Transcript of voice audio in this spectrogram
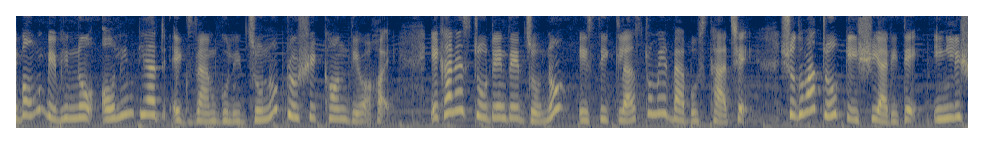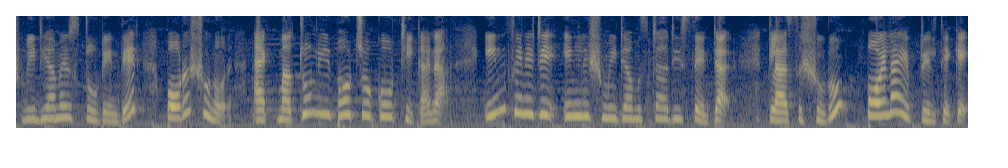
এবং বিভিন্ন অলিম্পিয়াড এক্সামগুলির জন্য প্রশিক্ষণ দেওয়া হয়। এখানে স্টুডেন্টদের জন্য এসি ক্লাসরুমের ব্যবস্থা আছে। শুধুমাত্র কেশিয়ারিতে ইংলিশ মিডিয়ামের স্টুডেন্টদের পড়াশুনোর একমাত্র নির্ভরযোগ্য ঠিকানা infinity English medium study centre class শুরু পয়লা এপ্রিল থেকে।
